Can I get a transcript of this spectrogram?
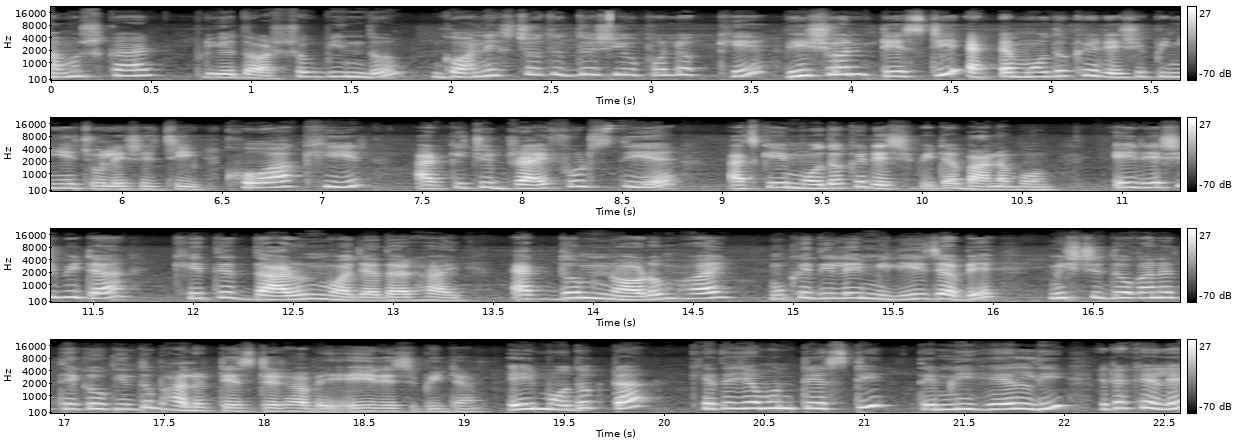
নমস্কার, প্রিয় দর্শকবৃন্দ। গণেশ চতুর্দশী উপলক্ষে ভীষণ টেস্টি একটা মোদকের রেসিপি নিয়ে চলে এসেছি। খোয়া ক্ষীর আর কিছু ড্রাই ফ্রুটস দিয়ে আজকে এই মোদকের রেসিপিটা বানাবো। এই রেসিপিটা খেতে দারুণ মজাদার হয়, একদম নরম হয়, মুখে দিলেই মিলিয়ে যাবে মিষ্টির দোকানের থেকেও কিন্তু ভালো টেস্টের হবে এই রেসিপিটা এই মোদকটা খেতে যেমন টেস্টি তেমনি হেলদি এটা খেলে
